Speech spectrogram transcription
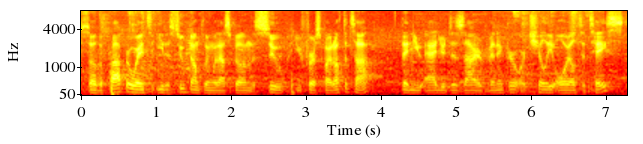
So the proper way to eat a soup dumpling without spilling the soup, you first bite off the top, then you add your desired vinegar or chili oil to taste,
